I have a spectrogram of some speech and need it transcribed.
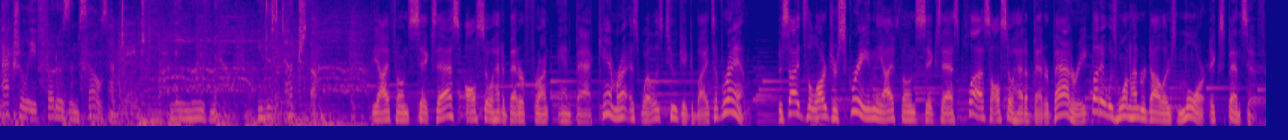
Actually, photos themselves have changed. They move now. You just touch them. The iPhone 6S also had a better front and back camera, as well as 2 gigabytes of RAM. Besides the larger screen, the iPhone 6S Plus also had a better battery, but it was $100 more expensive.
